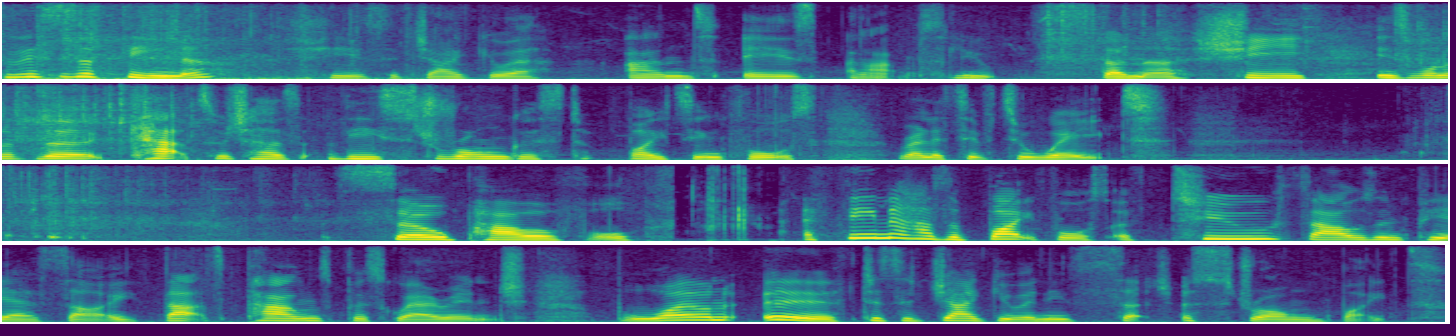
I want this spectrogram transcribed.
So this is Athena. She is a jaguar and is an absolute stunner. She is one of the cats which has the strongest biting force relative to weight. So powerful. Athena has a bite force of 2,000 psi, that's pounds per square inch. But why on earth does a jaguar need such a strong bite?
